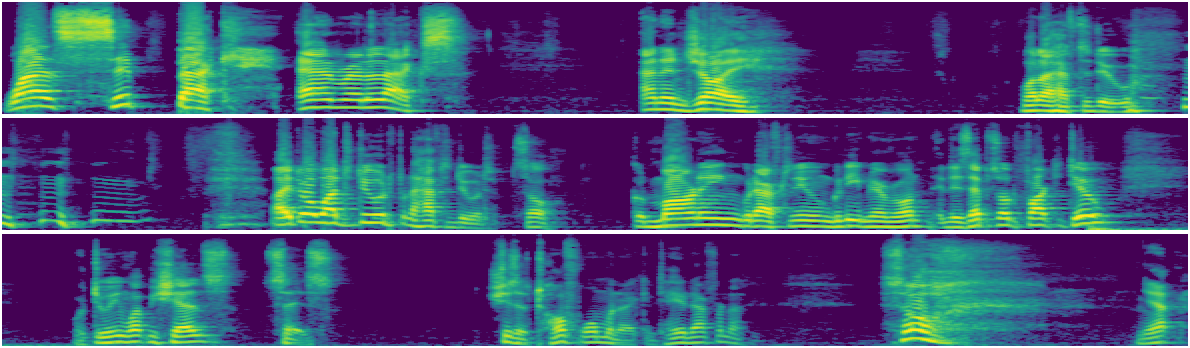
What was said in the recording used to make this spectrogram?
Well, sit back and relax and enjoy what I have to do. I don't want to do it, but I have to do it. So, good morning, good afternoon, good evening, everyone. It is episode 42. We're doing what Michelle says. She's a tough woman, I can tell you that for nothing. So, yeah.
